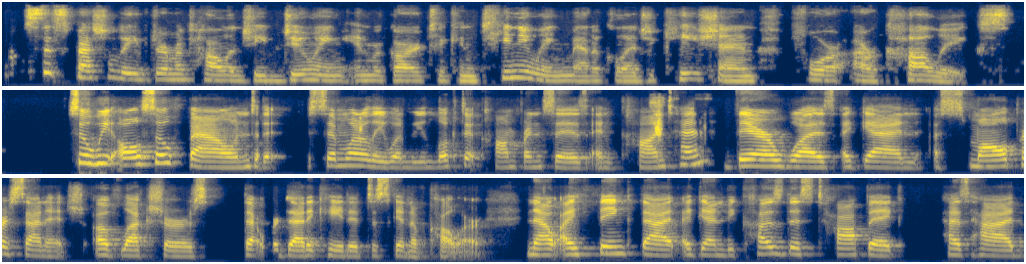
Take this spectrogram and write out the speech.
What's the specialty of dermatology doing in regard to continuing medical education for our colleagues? So, we also found that similarly, when we looked at conferences and content, there was again a small percentage of lectures that were dedicated to skin of color. Now, I think that again, because this topic has had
